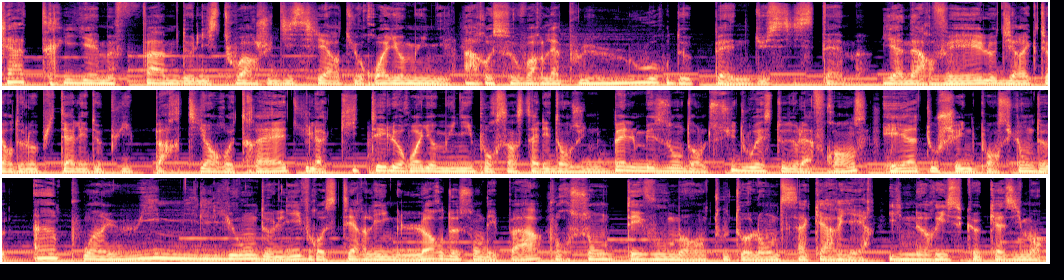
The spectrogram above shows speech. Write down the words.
quatrième femme de l'histoire judiciaire du Royaume-Uni à recevoir la plus lourde peine du système. Yann Harvey, le directeur de l'hôpital, est depuis parti en retraite. Il a quitté le Royaume-Uni pour s'installer dans une belle maison dans le sud-ouest de la France et a touché une pension de 1,8 million de livres sterling lors de son départ pour son dévouement tout au long de sa carrière. Il ne risque quasiment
